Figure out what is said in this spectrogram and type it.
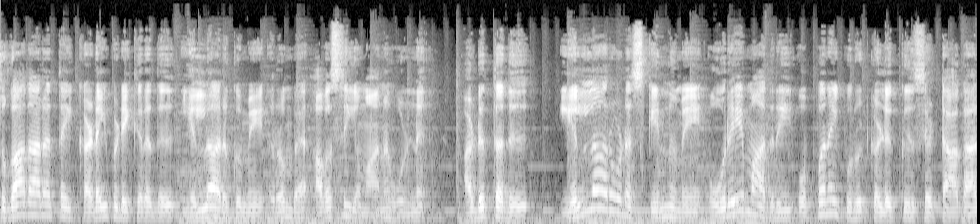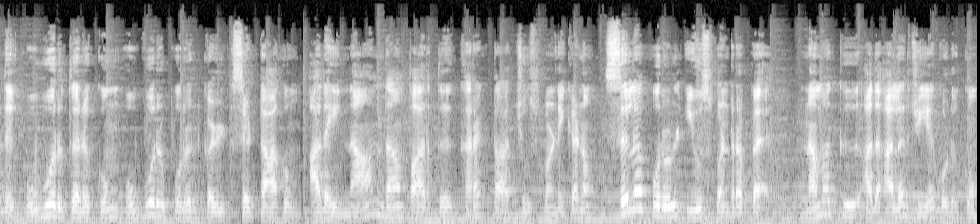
சுகாதாரத்தை கடைபிடிக்கிறது எல்லாருக்குமே ரொம்ப அவசியமான ஒண்ணு. அடுத்தது எல்லாரோட ஸ்கின்னுமே ஒரே மாதிரி ஒப்பனை பொருட்களுக்கு செட் ஆகாது. ஒவ்வொருத்தருக்கும் ஒவ்வொரு பொருட்கள் செட் ஆகும். அதை நாம் தான் பார்த்து கரெக்டா சூஸ் பண்ணிக்கணும். சில பொருள் யூஸ் பண்றப்ப நமக்கு அது அலர்ஜியை கொடுக்கும்.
